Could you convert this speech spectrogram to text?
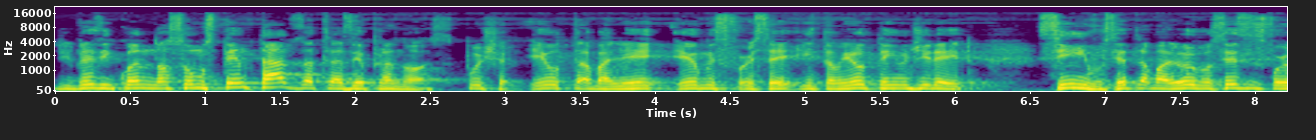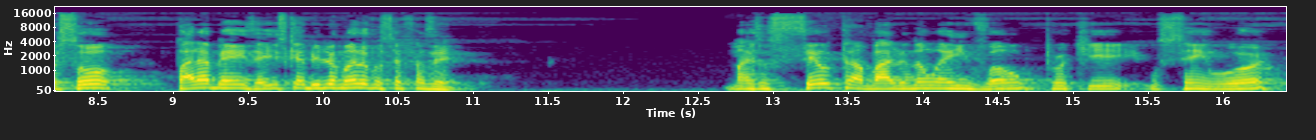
De vez em quando nós somos tentados a trazer para nós. Puxa, eu trabalhei, eu me esforcei, então eu tenho direito. Sim, você trabalhou, você se esforçou, parabéns, é isso que a Bíblia manda você fazer. Mas o seu trabalho não é em vão, porque o Senhor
